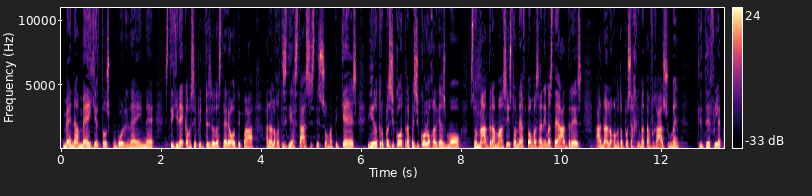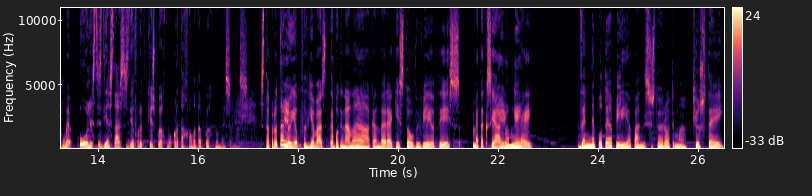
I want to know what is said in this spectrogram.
με ένα μέγεθος που μπορεί να είναι στη γυναίκα μας επίτηδες λέγοντας στερεότυπα ανάλογα τις διαστάσεις τις σωματικές ή ένα τραπεζικό, τραπεζικό λογαριασμό στον άντρα μας ή στον εαυτό μας αν είμαστε άντρες ανάλογα με το πόσα χρήματα βγάζουμε και δεν βλέπουμε όλες τις διαστάσεις διαφορετικές που έχουμε, όλα τα χρώματα που έχουμε μέσα μας. Στα πρώτα λόγια που θα διαβάσετε από την Άννα Κανδαράκη στο βιβλίο της, μεταξύ άλλων λέει δεν είναι ποτέ απλή η απάντηση στο ερώτημα ποιος φταίει;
